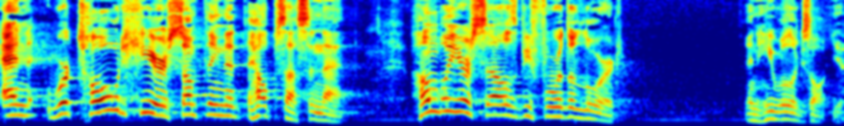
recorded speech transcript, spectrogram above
And we're told here something that helps us in that. Humble yourselves before the Lord, and he will exalt you.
